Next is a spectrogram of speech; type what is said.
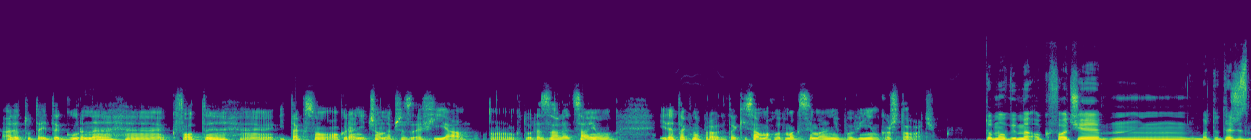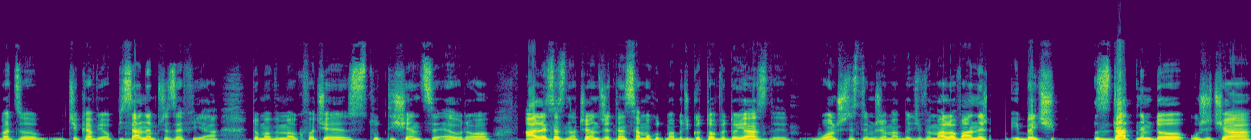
Ale tutaj te górne kwoty i tak są ograniczone przez FIA, które zalecają, ile tak naprawdę taki samochód maksymalnie powinien kosztować tu mówimy o kwocie, mm, bo to też jest bardzo ciekawie opisane przez FIA, to mówimy o kwocie 100 tysięcy euro, ale zaznaczając, że ten samochód ma być gotowy do jazdy, łącznie z tym, że ma być wymalowany i być zdatnym do użycia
